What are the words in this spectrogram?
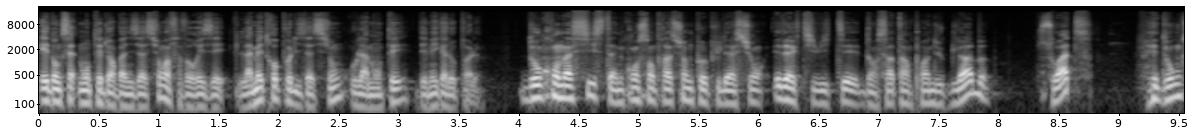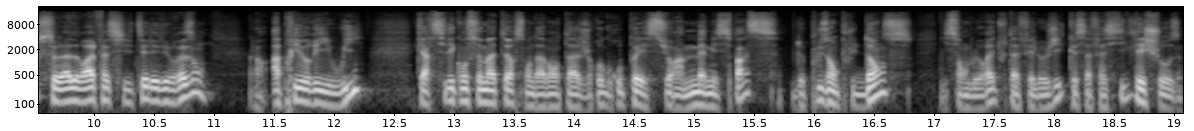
Et donc cette montée de l'urbanisation va favoriser la métropolisation ou la montée des mégalopoles. Donc on assiste à une concentration de population et d'activité dans certains points du globe, soit, et donc cela devrait faciliter les livraisons. Alors, a priori, oui, car si les consommateurs sont davantage regroupés sur un même espace, de plus en plus dense, il semblerait tout à fait logique que ça facilite les choses.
